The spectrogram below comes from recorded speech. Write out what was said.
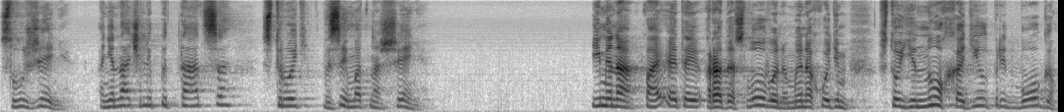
служение. Они начали пытаться строить взаимоотношения. Именно по этой родословной мы находим, что Енох ходил пред Богом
